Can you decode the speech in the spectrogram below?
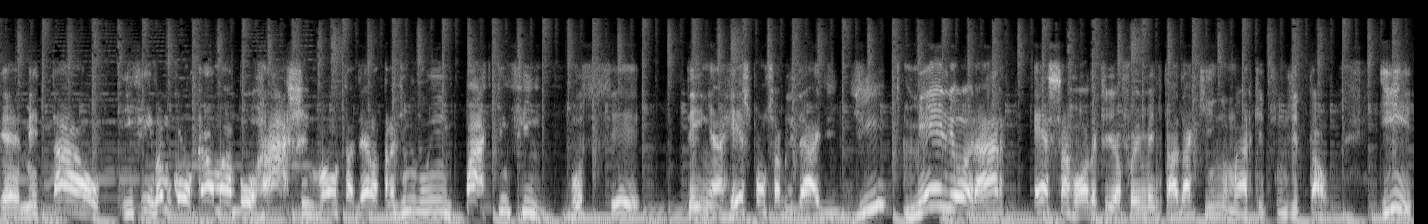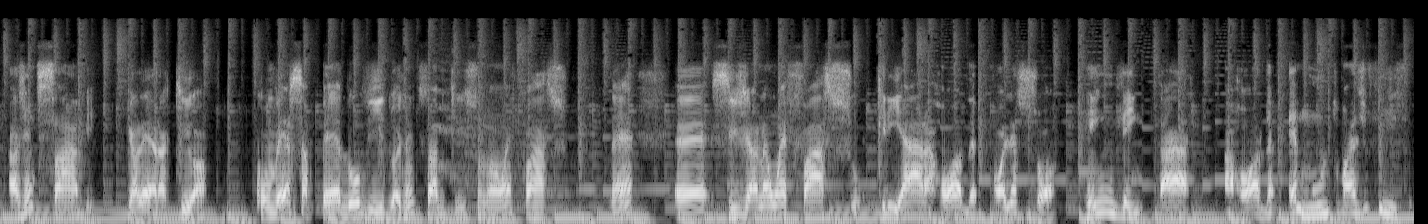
é, metal, enfim, vamos colocar uma borracha em volta dela para diminuir o impacto, enfim. Você tem a responsabilidade de melhorar essa roda que já foi inventada aqui no marketing digital. E a gente sabe, galera, aqui ó, conversa pé do ouvido, a gente sabe que isso não é fácil, né? É, se já não é fácil criar a roda, olha só, reinventar a roda é muito mais difícil.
